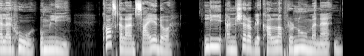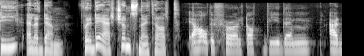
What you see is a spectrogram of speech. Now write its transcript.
eller hun om Li, hva skal en si da? Li ønsker å bli kalla pronomene de eller dem, for det er kjønnsnøytralt. Jeg har alltid følt at de, dem er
